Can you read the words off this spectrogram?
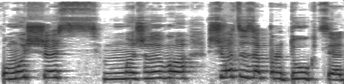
Комусь щось, можливо, що це за продукція,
